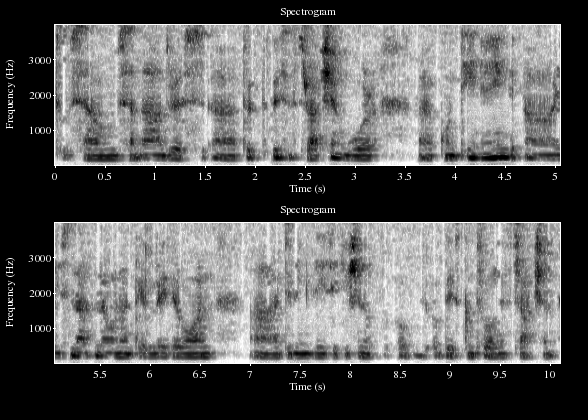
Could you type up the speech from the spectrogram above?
to some, some address to, to, this instruction uh, continuing uh, is not known until later on uh, during the execution of, of, of, this control instruction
